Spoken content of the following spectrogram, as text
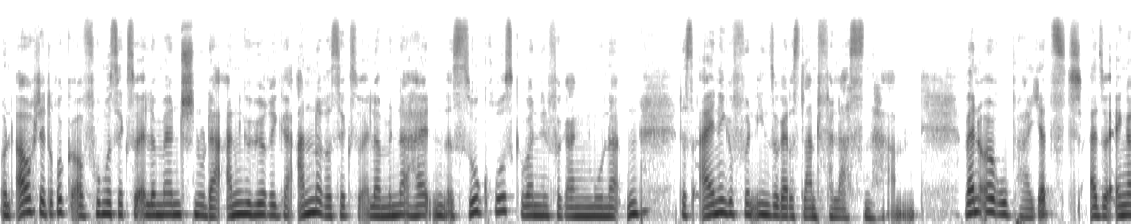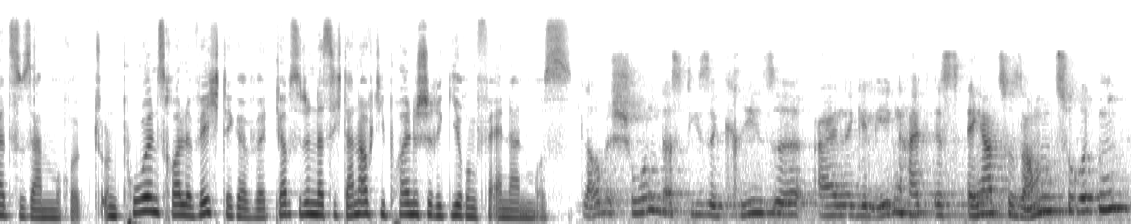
Und auch der Druck auf homosexuelle Menschen oder Angehörige anderer sexueller Minderheiten ist so groß geworden in den vergangenen Monaten, dass einige von ihnen sogar das Land verlassen haben. Wenn Europa jetzt also enger zusammenrückt und Polens Rolle wichtiger wird, glaubst du denn, dass sich dann auch die polnische Regierung verändern muss? Ich glaube schon, dass diese Krise eine Gelegenheit ist, enger zusammenzurücken.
